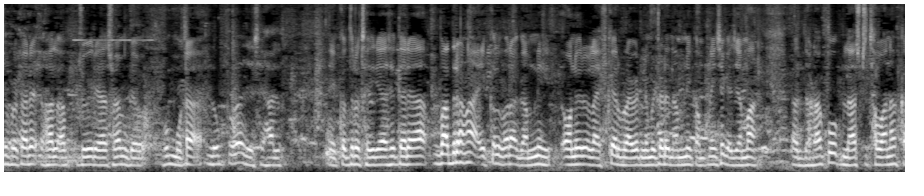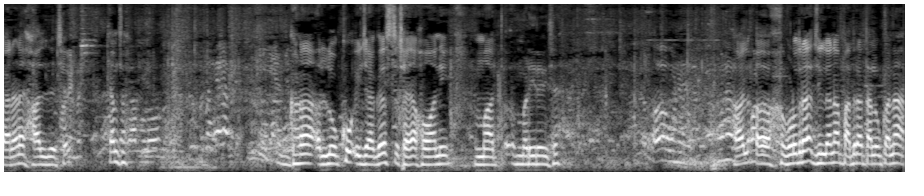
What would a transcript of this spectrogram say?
જે પ્રકારે હાલ આપ જોઈ રહ્યા છો એમ કે ખૂબ મોટા લોકટોળા જે છે હાલ એકત્ર થઈ રહ્યા છે. ત્યારે આ પાદરાના એકલવારા ગામની Onerio life care private limited નામની કંપની છે કે જેમાં ધડાકો બ્લાસ્ટ થવાના કારણે હાલ જે છે, કેમ છો? ઘણા લોકો ઇજાગ્રસ્ત થયા હોવાની માત મળી રહી છે. હાલ વડોદરા જિલ્લાના પાદરા તાલુકાના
